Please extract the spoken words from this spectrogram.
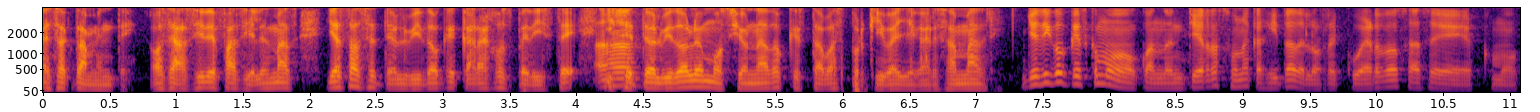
Exactamente. O sea, así de fácil. Es más, ya hasta se te olvidó qué carajos pediste y se te olvidó lo emocionado que estabas porque iba a llegar esa madre. Yo digo que es como cuando entierras una cajita de los recuerdos hace como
